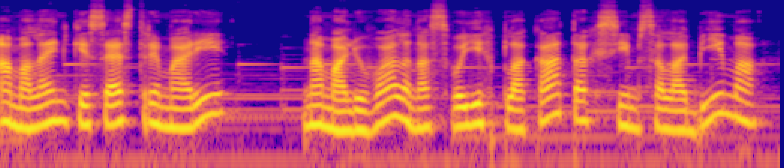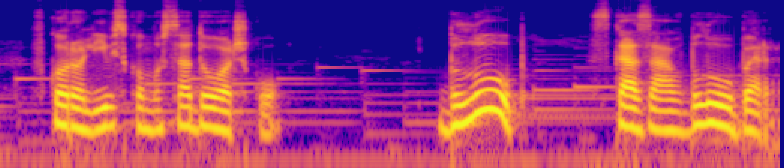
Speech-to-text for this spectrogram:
А маленькі сестри Марі намалювали на своїх плакатах сім салабіма в королівському садочку. Блуб, сказав Блубер.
